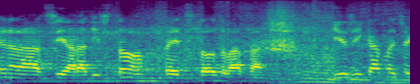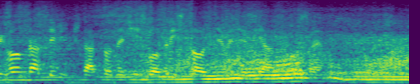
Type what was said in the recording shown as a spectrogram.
generácia Rady 100 520. Jiří Katleček Honda Civic, štartovné číslo 398.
